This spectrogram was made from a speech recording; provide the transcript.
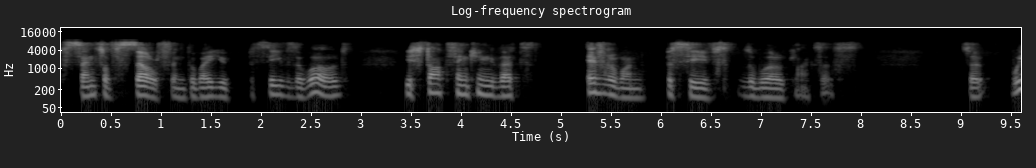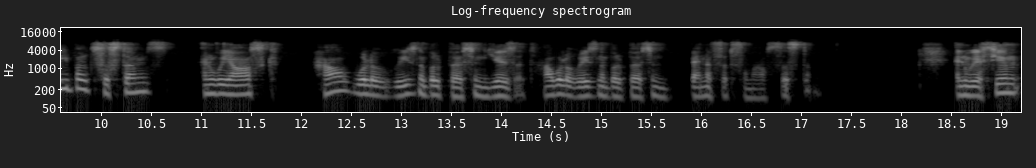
sense of self and the way you perceive the world, you start thinking that everyone perceives the world like this. So we build systems and we ask, how will a reasonable person use it? How will a reasonable person benefit from our system? And we assume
